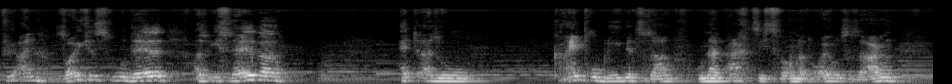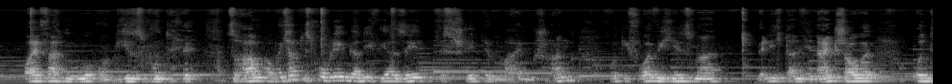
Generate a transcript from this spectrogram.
für ein solches Modell. Also ich selber hätte also kein Problem jetzt zu sagen 180, 200 Euro zu sagen, einfach nur um dieses Modell zu haben. Aber ich habe das Problem ja nicht, wie ihr seht, es steht in meinem Schrank und ich freue mich jedes Mal, wenn ich dann hineinschaue und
